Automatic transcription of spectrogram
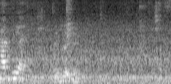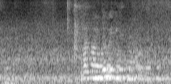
হাত ধুয়ে Одна, одна.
